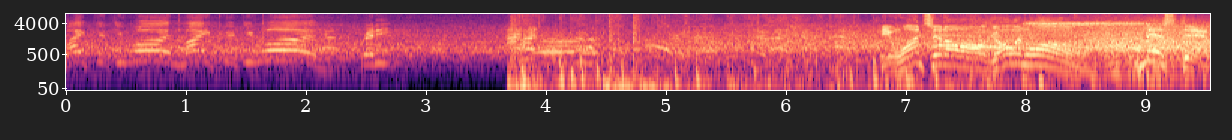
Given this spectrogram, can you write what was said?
Mike 51, Mike 51. Ready? He wants it all going long. Missed him.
